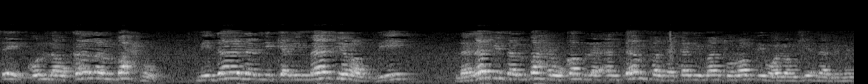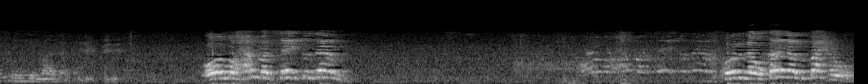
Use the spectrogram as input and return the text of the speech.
سي قل لو كان البحر مدادا لكلمات ربي لنفد البحر قبل أن تنفد كلمات ربي ولو جئنا بمثله مددا. Oh Muhammad say to قل لو كان البحر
